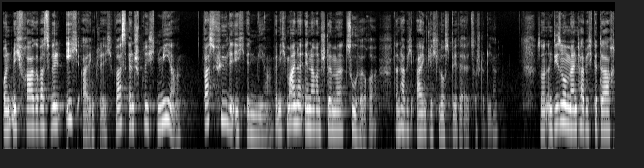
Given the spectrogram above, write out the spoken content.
und mich frage, was will ich eigentlich? Was entspricht mir? Was fühle ich in mir? Wenn ich meiner inneren Stimme zuhöre, dann habe ich eigentlich Lust, BWL zu studieren. So, in diesem Moment habe ich gedacht,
